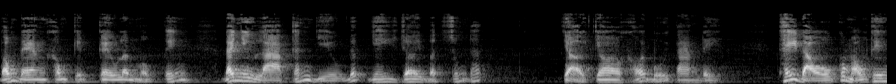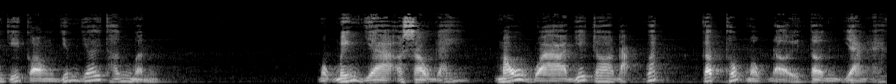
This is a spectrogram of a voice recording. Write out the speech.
Bóng đen không kịp kêu lên một tiếng. Đã như là cánh diều đứt dây rơi bịch xuống đất. Chờ cho khói bụi tan đi. Thấy đầu của mậu thiên chỉ còn dính với thân mình. Một miếng da ở sau gáy. Máu hòa với tro đặc quách. Kết thúc một đời tên gian ác.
